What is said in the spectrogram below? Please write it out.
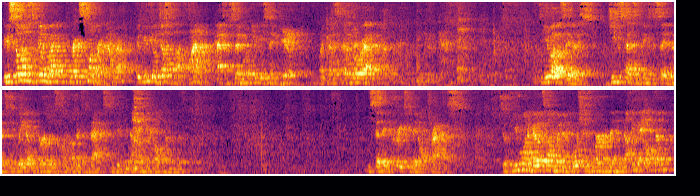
Because some of us is feeling right, right smug right now, right? Because we feel justified. Finally, Pastor said what needed to be said. Get it. Like that's that's where we're at. To you, I would say this. Jesus had some things to say to those who laid up burdens on others' backs and did nothing to help them lift them. He said they preach but they don't practice. So if you want to go tell women abortion is murder and then do nothing to help them,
